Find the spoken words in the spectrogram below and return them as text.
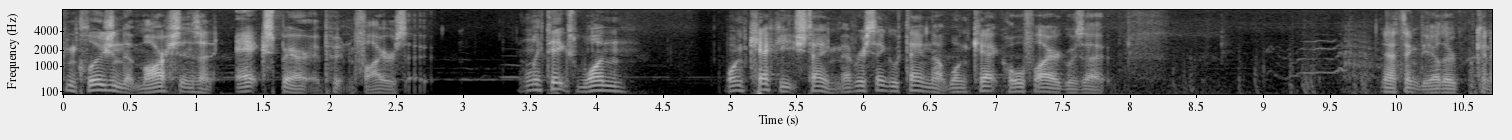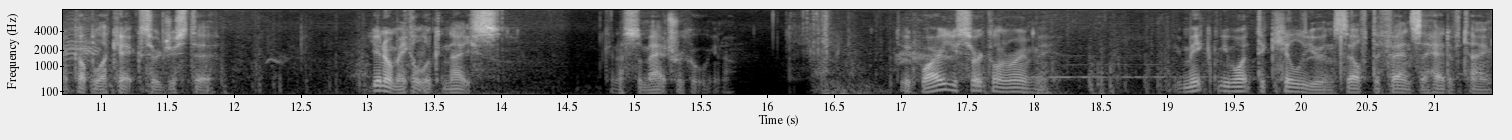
Conclusion that Marston's an expert at putting fires out. It only takes one one kick each time. Every single time that one kick, whole fire goes out. And I think the other kind of couple of kicks are just to, you know, make it look nice. Kind of symmetrical, you know. Dude, why are you circling around me? You make me want to kill you in self-defense ahead of time.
